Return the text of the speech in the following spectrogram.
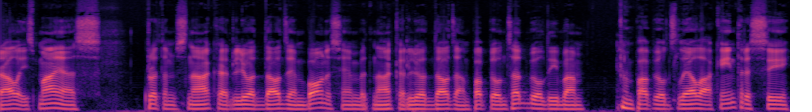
rallijas mājās protams, nāk ar ļoti daudziem bonusiem, bet nāk ar ļoti daudzām papildus atbildībām un papildus lielāku interesi,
